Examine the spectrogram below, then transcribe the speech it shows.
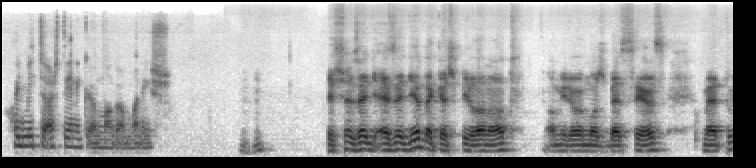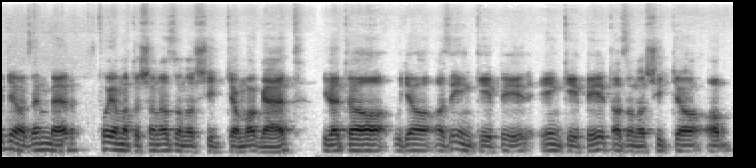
hogy mi történik önmagamban is. Uh-huh. És ez egy, ez egy érdekes pillanat, amiről most beszélsz, mert ugye az ember folyamatosan azonosítja magát, illetve a, ugye az én, képé, én képét azonosítja a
